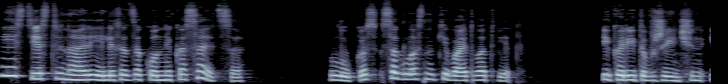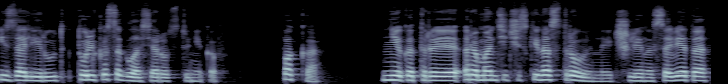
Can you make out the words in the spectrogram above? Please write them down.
Естественно, Ариэль этот закон не касается. Лукас согласно кивает в ответ. Икоритов женщин изолируют только согласие родственников. Пока. Некоторые романтически настроенные члены Совета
